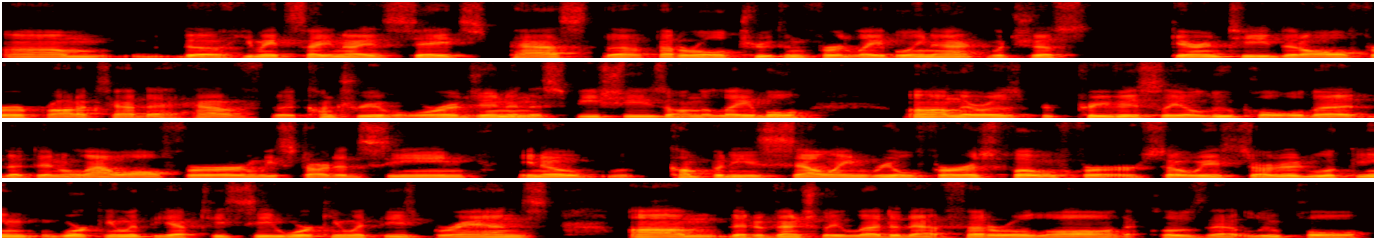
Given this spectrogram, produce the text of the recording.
Um, the Humane Society of the United States passed the Federal Truth in Fur Labeling Act, which just guaranteed that all fur products had to have the country of origin and the species on the label. Um, there was previously a loophole that that didn't allow all fur, and we started seeing, you know, companies selling real fur as faux fur. So we started looking, working with the FTC, working with these brands um, that eventually led to that federal law that closed that loophole.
